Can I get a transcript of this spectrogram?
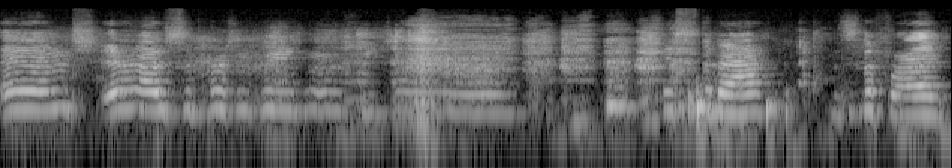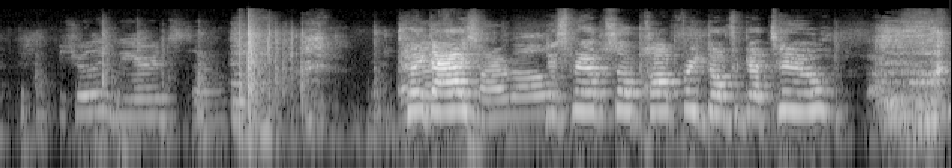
And it has the person creating the keychain. This is the back. This is the front. It's really weird, so. Okay, guys. Marvel. This has been episode Pop Freak. Don't forget to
